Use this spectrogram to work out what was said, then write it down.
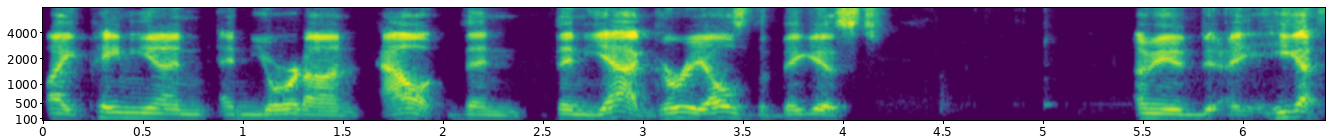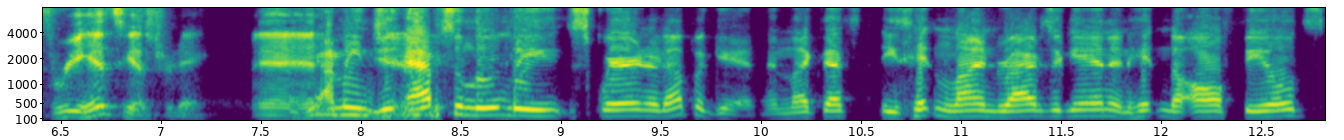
like Pena and, and Jordan out, then then yeah, Gurriel's the biggest. I mean, he got three hits yesterday. And, I mean, just absolutely squaring it up again, and like that's he's hitting line drives again and hitting to all fields.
